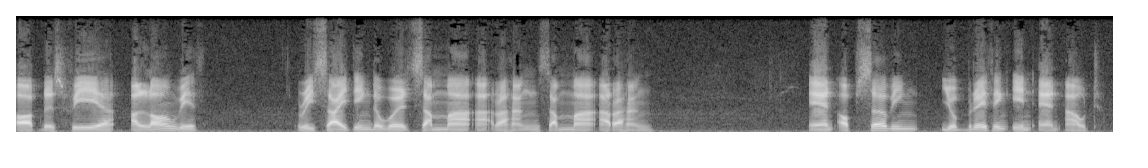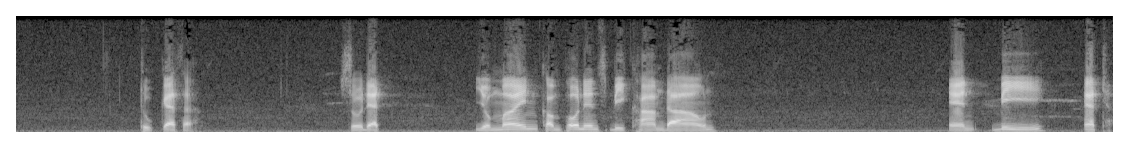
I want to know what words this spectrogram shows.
of the sphere along with reciting the word Samma Arahang, Samma Arahang, and observing your breathing in and out together so that your mind components be calmed down and be at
